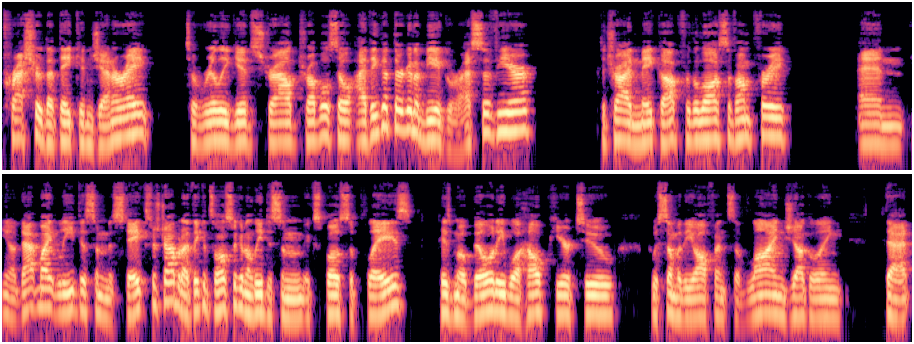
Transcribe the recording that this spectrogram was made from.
pressure that they can generate to really give Stroud trouble. So I think that they're going to be aggressive here to try and make up for the loss of Humphrey. And, you know, that might lead to some mistakes for Stroud, but I think it's also going to lead to some explosive plays. His mobility will help here too with some of the offensive line juggling that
